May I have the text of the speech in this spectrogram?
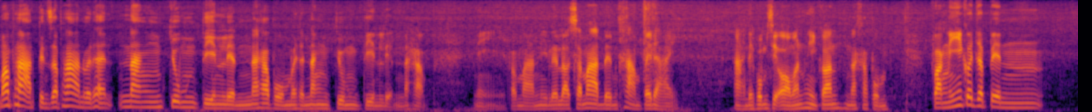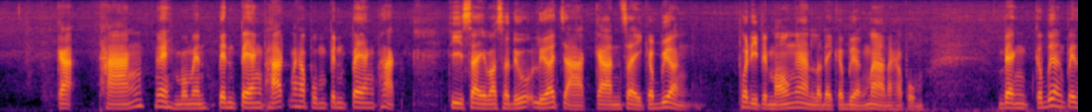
มาผาดเป็นสะพานไว้แทนนั่งจุ่มตีนเหรียญนะครับ ผมไว้แทนนั่งจุ่มตีนเหรียญนะครับนี่ประมาณนี้เลยเราสามารถเดินข้ามไปได้อะเดี๋ยวผมสิออกมันให้ก่อนนะครับผม ฝั่งนี้ก็จะเป็นกระถางเฮ้ยโมเมนต์เป็นแปลงพักนะครับผมเป็นแปลงผักที่ใส่วัสดุเหลือจากการใส่กระเบื้อง พอดีไปเมาส์งานเราได้กระเบื้องมานะครับผมแบ่งกระเบื้องเป็น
